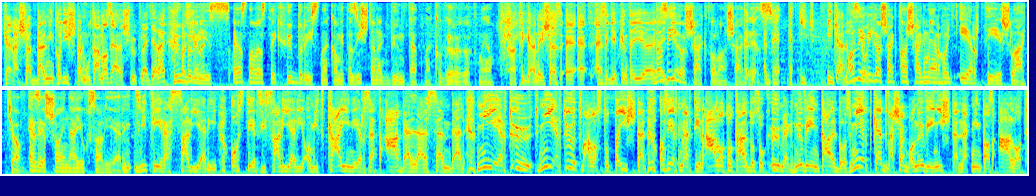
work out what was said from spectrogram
kevesebben, mint hogy Isten után az elsők legyenek. Hübris, ilyen... ezt nevezték hübrisnek, amit az istenek büntetnek a görögöknél. Hát igen, és ez, ez, ez egyébként egy... De az egy, igazságtalanság de, ez. De, de, de, igen. Azért hogy... igazságtalanság, mert hogy érti és látja. Ezért sajnáljuk Salierit. Mit érez Salieri? Azt érzi Salieri, amit Kain érzett Ábellel szemben. Miért őt? Miért őt választotta Isten? Azért, mert én állatot áldozok, ő meg növényt áldoz. Miért kedvesebb a növény Istennek, mint az állat?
